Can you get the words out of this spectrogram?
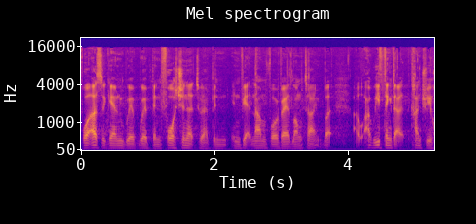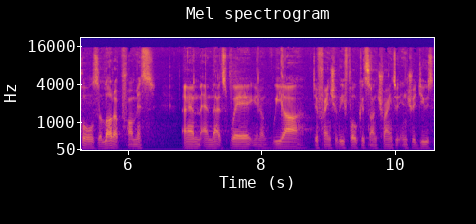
For us, again, we've, we've been fortunate to have been in Vietnam for a very long time, but we think that country holds a lot of promise. Um, and that's where you know, we are differentially focused on trying to introduce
